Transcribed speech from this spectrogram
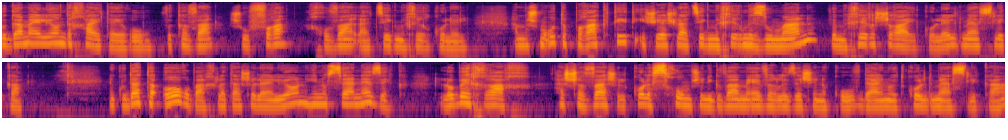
וגם העליון דחה את הערעור, וקבע שהופרה החובה להציג מחיר כולל. המשמעות הפרקטית היא שיש להציג מחיר מזומן ומחיר אשראי, כולל דמי הסליקה. נקודת האור בהחלטה של העליון היא נושא הנזק. לא בהכרח השבה של כל הסכום שנגבה מעבר לזה שנקוב, דהיינו את כל דמי הסליקה,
